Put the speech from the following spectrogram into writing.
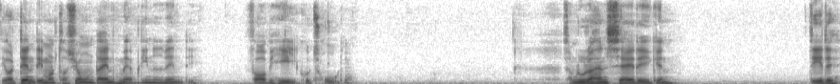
Det var den demonstration, der endte med at blive nødvendig, for at vi helt kunne tro det. Som Luther han sagde det igen. Dette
